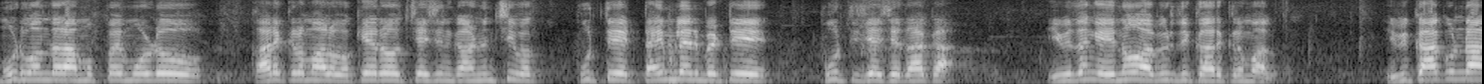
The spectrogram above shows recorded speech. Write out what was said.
మూడు వందల ముప్పై మూడు కార్యక్రమాలు ఒకే రోజు చేసిన కాడ నుంచి పూర్తి టైం లైన్ పెట్టి పూర్తి చేసేదాకా. ఈ విధంగా ఎన్నో అభివృద్ధి కార్యక్రమాలు. ఇవి కాకుండా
